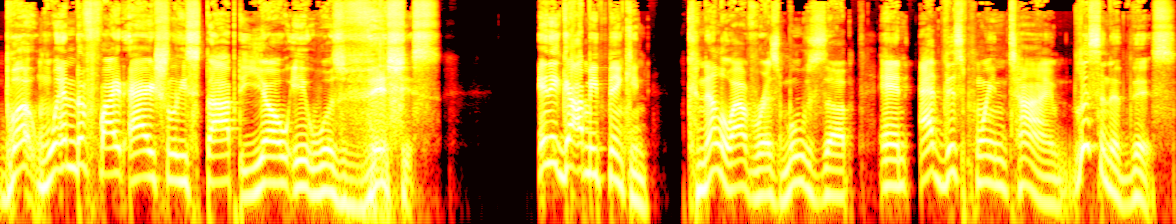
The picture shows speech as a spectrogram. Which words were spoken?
But when the fight actually stopped, yo, it was vicious. And it got me thinking Canelo Alvarez moves up, and at this point in time, listen to this.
